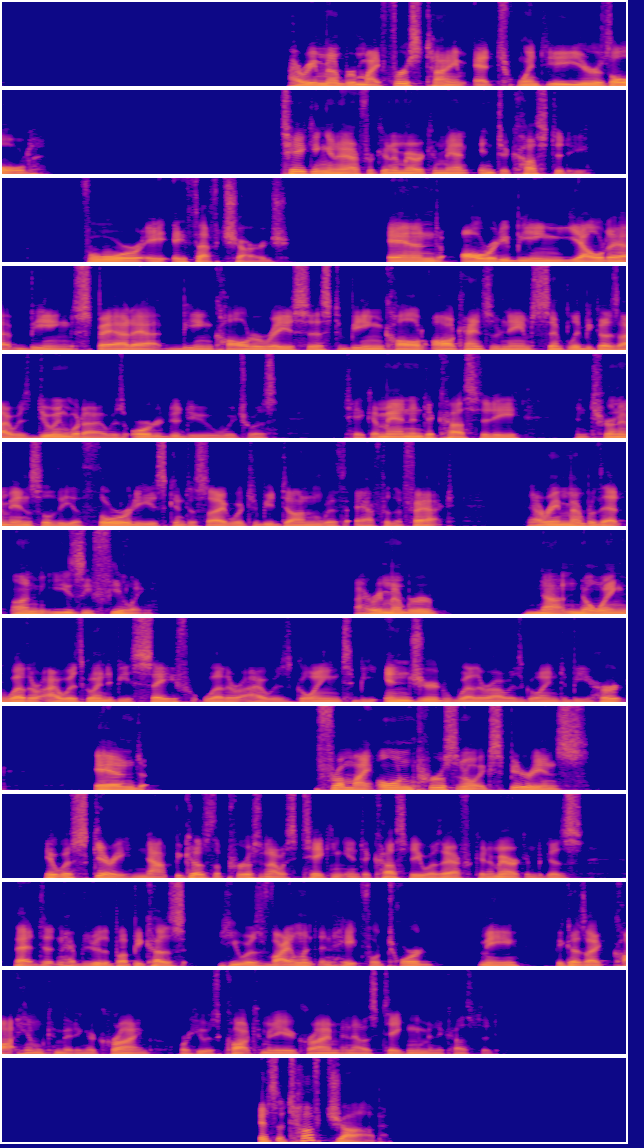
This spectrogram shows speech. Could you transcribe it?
I remember my first time at 20 years old taking an African American man into custody for a, a, theft charge and already being yelled at, being spat at, being called a racist, being called all kinds of names simply because I was doing what I was ordered to do, which was take a man into custody and turn him in so the authorities can decide what to be done with after the fact. And I remember that uneasy feeling. I remember not knowing whether I was going to be safe, whether I was going to be injured, whether I was going to be hurt. And from my own personal experience, it was scary, not because the person I was taking into custody was African American, because that didn't have to do with it, but because he was violent and hateful toward me because I caught him committing a crime, or he was caught committing a crime and I was taking him into custody. It's a tough job.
